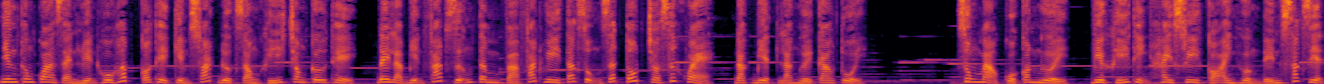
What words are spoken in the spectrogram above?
Nhưng thông qua rèn luyện hô hấp có thể kiểm soát được dòng khí trong cơ thể. Đây là biện pháp dưỡng tâm và phát huy tác dụng rất tốt cho sức khỏe, đặc biệt là người cao tuổi. Dung mạo của con người, việc khí thịnh hay suy có ảnh hưởng đến sắc diện.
